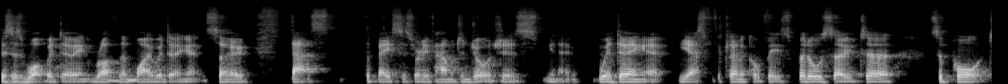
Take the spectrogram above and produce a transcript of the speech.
this is what we're doing rather than why we're doing it. So that's the basis really for Hamilton George is, you know, we're doing it, yes, for the clinical piece, but also to support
